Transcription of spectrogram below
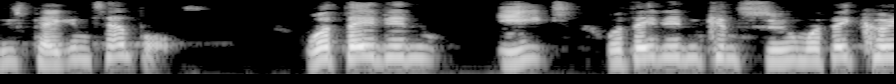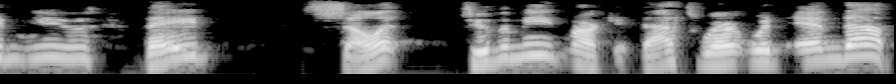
these pagan temples. What they didn't eat, what they didn't consume, what they couldn't use, they'd sell it to the meat market. That's where it would end up.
